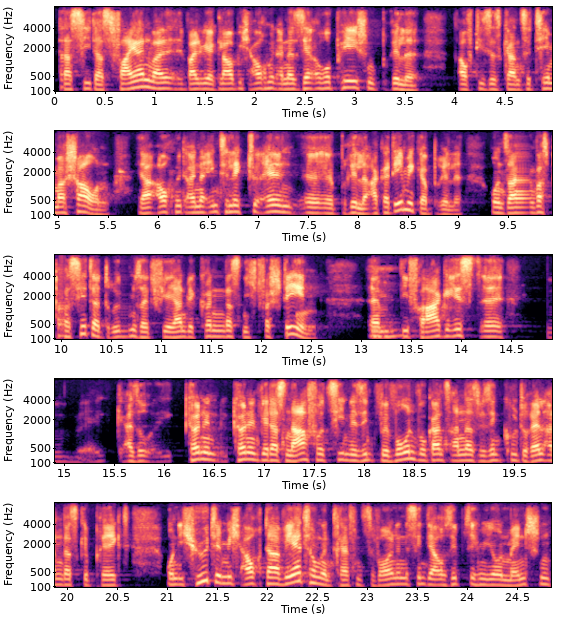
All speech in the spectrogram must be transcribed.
dass sie das feiern, weil, weil wir, glaube ich, auch mit einer sehr europäischen Brille auf dieses ganze Thema schauen. Ja, auch mit einer intellektuellen äh, Brille, Akademikerbrille und sagen, was passiert da drüben seit vier Jahren? Wir können das nicht verstehen. Ähm, mhm. Die Frage ist, äh, also können, können wir das nachvollziehen? Wir sind, wir wohnen wo ganz anders, wir sind kulturell anders geprägt. Und ich hüte mich auch da Wertungen treffen zu wollen, denn es sind ja auch 70 Millionen Menschen,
